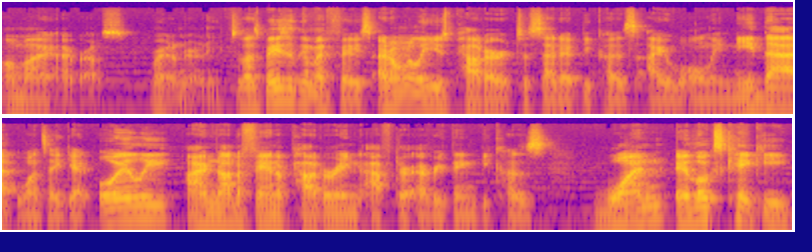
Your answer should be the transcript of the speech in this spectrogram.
on my eyebrows right underneath. So that's basically my face. I don't really use powder to set it because I will only need that once I get oily. I'm not a fan of powdering after everything because one, it looks cakey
